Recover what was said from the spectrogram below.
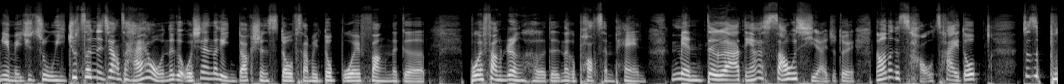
你也没去注意，就真的这样子还好。我那个，我现在那个 induction stove 上面都不会放那个，不会放任何的那个 pots and pan，免得啊，等下烧起来就对。然后那个炒菜都就是不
